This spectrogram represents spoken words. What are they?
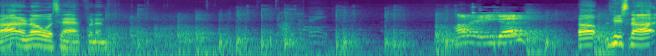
I don't know what's happening. Hunter, are you good? Oh, he's not.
